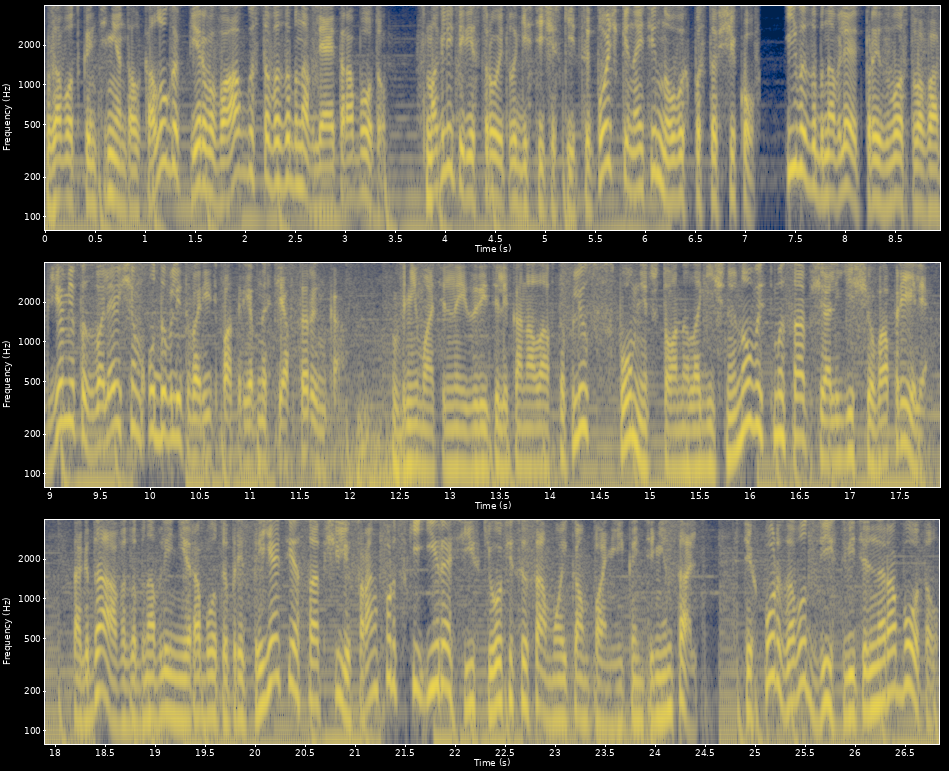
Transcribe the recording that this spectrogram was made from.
Завод Continental Калуга 1 августа возобновляет работу. Смогли перестроить логистические цепочки, найти новых поставщиков и возобновляют производство в объеме, позволяющем удовлетворить потребности авторынка. Внимательные зрители канала Автоплюс вспомнят, что аналогичную новость мы сообщали еще в апреле. Тогда о возобновлении работы предприятия сообщили франкфуртские и российские офисы самой компании Continental тех пор завод действительно работал,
